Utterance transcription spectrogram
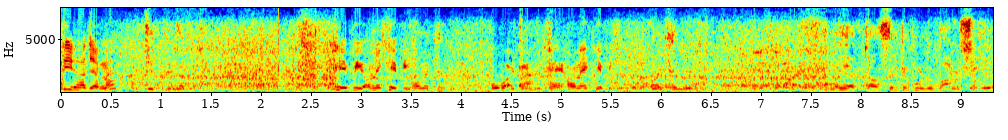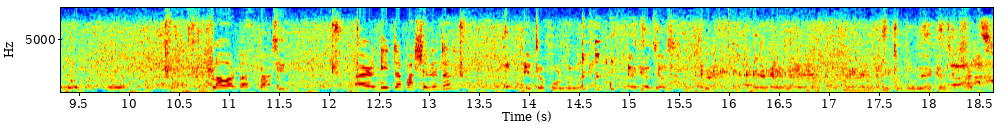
তিন হাজার না? জি তিন হাজার। হেভি অনেক হেভি অনেক হেভি ও বাবা হ্যাঁ অনেক হেভি অনেক হেভি আবার একটা আছে এটা পড়বে বারোশো। ফ্লাওয়ার বাস না? জি। আর এটা পাশের এটা? এটা পড়বে এক হাজার। এটা পড়বে এক হাজার। আচ্ছা।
